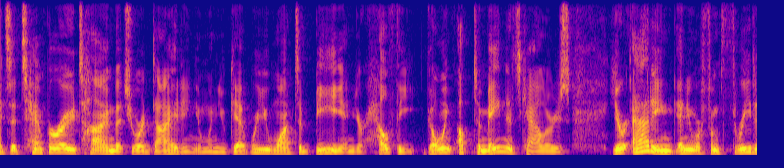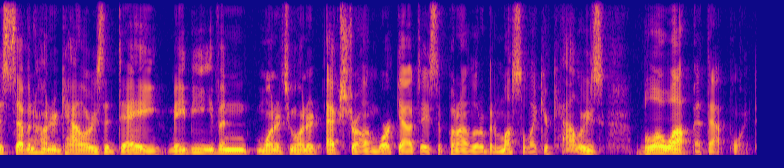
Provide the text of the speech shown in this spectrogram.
it's a temporary time that you are dieting. And when you get where you want to be and you're healthy, going up to maintenance calories, you're adding anywhere from three to 700 calories a day, maybe even one or 200 extra on workout days to put on a little bit of muscle. Like your calories blow up at that point.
